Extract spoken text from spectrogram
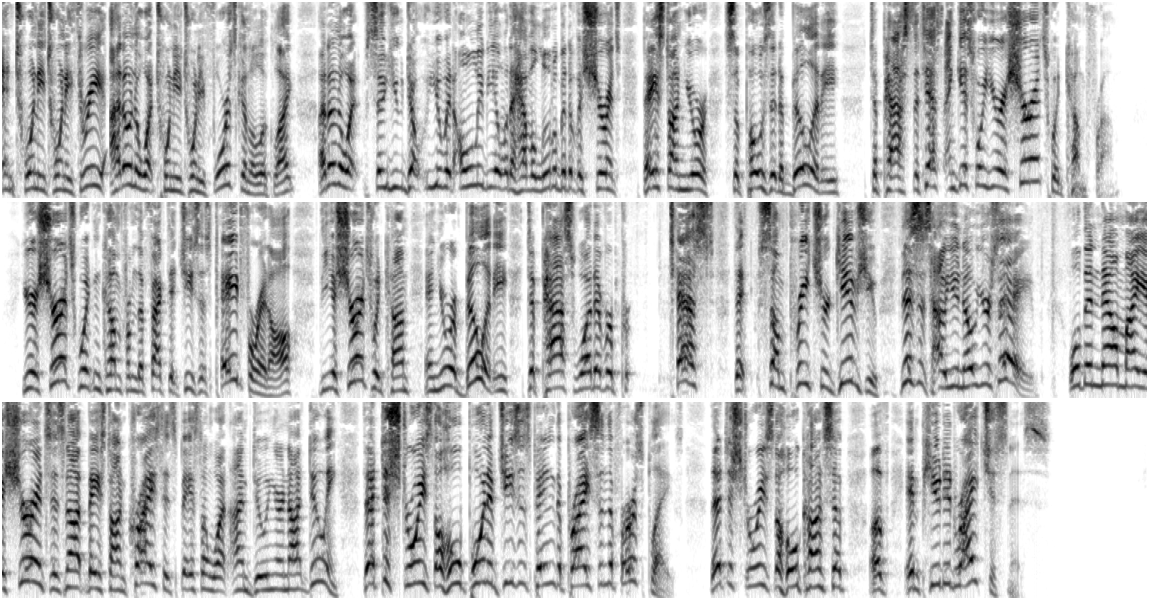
In 2023, I don't know what 2024 is going to look like. I don't know what. So you don't. You would only be able to have a little bit of assurance based on your supposed ability to pass the test. And guess where your assurance would come from? Your assurance wouldn't come from the fact that Jesus paid for it all. The assurance would come in your ability to pass whatever test that some preacher gives you. This is how you know you're saved. Well, then now my assurance is not based on Christ. It's based on what I'm doing or not doing. That destroys the whole point of Jesus paying the price in the first place. That destroys the whole concept of imputed righteousness.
